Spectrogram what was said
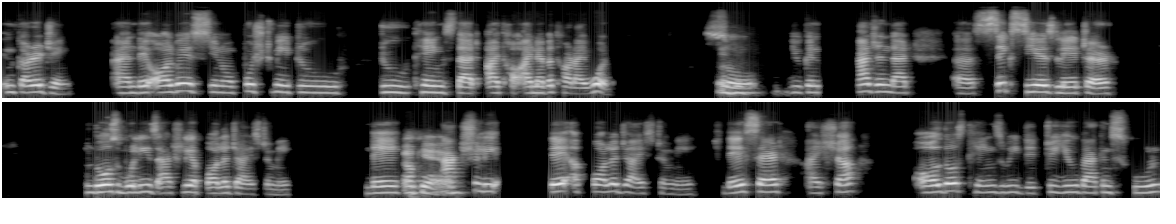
encouraging and they always you know pushed me to do things that i thought i never thought i would so mm-hmm. you can imagine that uh, six years later those bullies actually apologized to me they okay. actually they apologized to me they said aisha all those things we did to you back in school,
